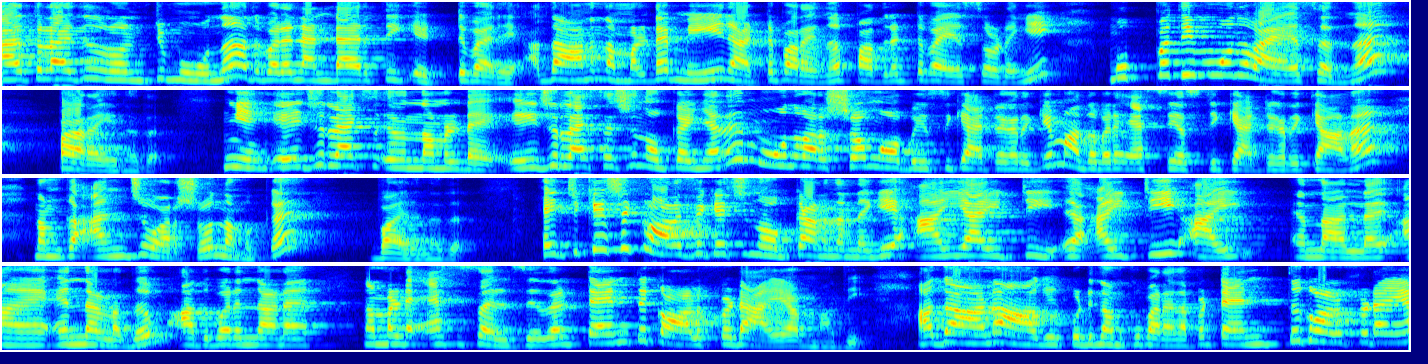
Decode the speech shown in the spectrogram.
ആയിരത്തി തൊള്ളായിരത്തി തൊണ്ണൂറ്റി മൂന്ന് അതുപോലെ രണ്ടായിരത്തി എട്ട് വരെ അതാണ് നമ്മളുടെ മെയിൻ ആയിട്ട് പറയുന്നത് പതിനെട്ട് വയസ്സ് തുടങ്ങി മുപ്പത്തിമൂന്ന് വയസ്സെന്ന് പറയുന്നത്. ഇനി ഏജ് റിലാക്സ് നമ്മളുടെ ഏജ് റിലാക്സേഷൻ നോക്കിക്കഴിഞ്ഞാൽ മൂന്ന് വർഷവും ഒ ബി സി കാറ്റഗറിക്കും അതുപോലെ എസ് സി എസ് ടി കാറ്റഗറിക്കാണ് നമുക്ക് അഞ്ച് വർഷവും നമുക്ക് വരുന്നത്. എഡ്യൂക്കേഷൻ ക്വാളിഫിക്കേഷൻ നോക്കുകയാണെന്നുണ്ടെങ്കിൽ I I T I T I എന്നല്ല എന്നുള്ളതും അതുപോലെ എന്താണ് നമ്മുടെ എസ് എസ് എൽ സി അതായത് ടെൻത്ത് ക്വാളിഫൈഡ് ആയാൽ മതി. അതാണ് ആകെ കൂടി നമുക്ക് പറയുന്നത്. അപ്പൊ ടെൻത്ത് ക്വാളിഫൈഡ് ആയ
